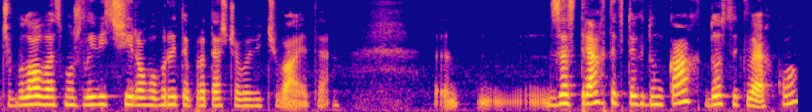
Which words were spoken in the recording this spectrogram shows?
чи була у вас можливість щиро говорити про те, що ви відчуваєте? Застрягти в тих думках досить легко.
